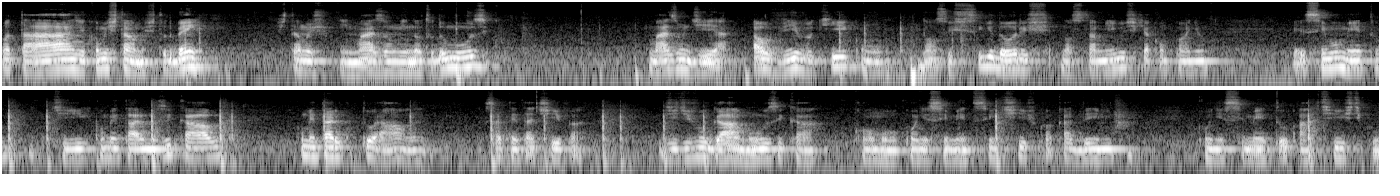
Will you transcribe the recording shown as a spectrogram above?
Boa tarde, como estamos? Tudo bem? Estamos em mais um Minuto do Músico, mais um dia ao vivo aqui com nossos seguidores, nossos amigos que acompanham esse momento de comentário musical, comentário cultural, né? essa tentativa de divulgar a música como conhecimento científico, acadêmico, conhecimento artístico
